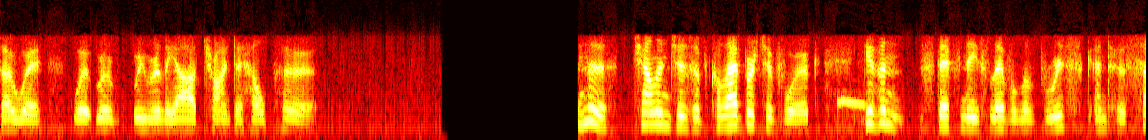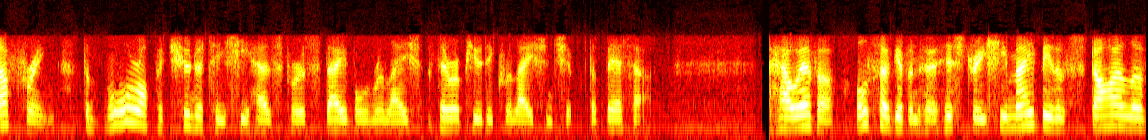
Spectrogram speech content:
so we're, we're, we really are trying to help her. In the challenges of collaborative work, given Stephanie's level of risk and her suffering, the more opportunity she has for a stable relation, therapeutic relationship, the better. However, also given her history, she may be the style of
